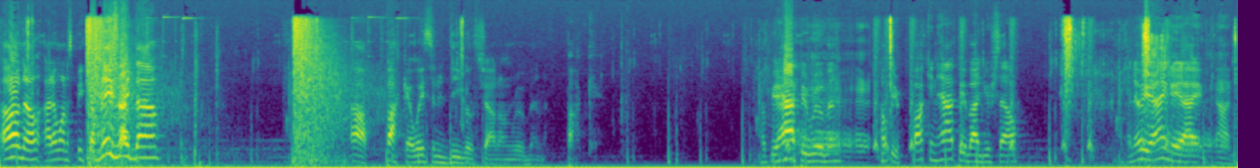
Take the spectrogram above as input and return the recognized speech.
oh no, I don't want to speak Japanese right now! Oh fuck, I wasted a deagle shot on Ruben. Fuck. Hope you're happy, Ruben. Hope you're fucking happy about yourself. I know you're angry, I- God,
